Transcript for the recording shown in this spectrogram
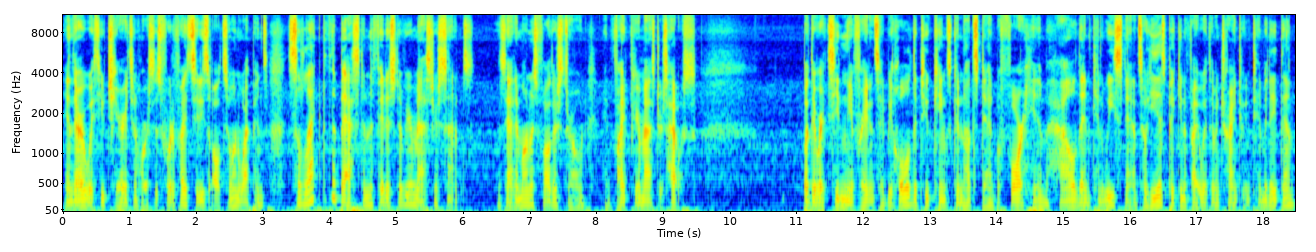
and there are with you chariots and horses, fortified cities also, and weapons, select the best and the fittest of your master's sons, and set him on his father's throne, and fight for your master's house. But they were exceedingly afraid and said, Behold, the two kings could not stand before him. How then can we stand? So he is picking a fight with them and trying to intimidate them,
